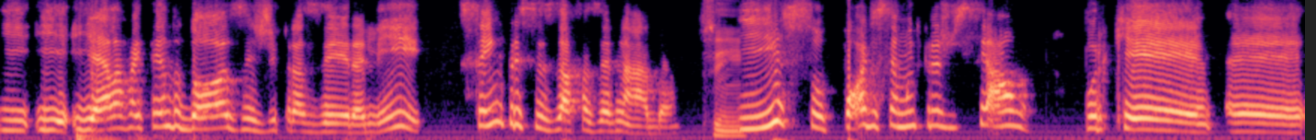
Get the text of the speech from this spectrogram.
e, e, ela vai tendo doses de prazer ali sem precisar fazer nada. Sim. E isso pode ser muito prejudicial, porque é,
